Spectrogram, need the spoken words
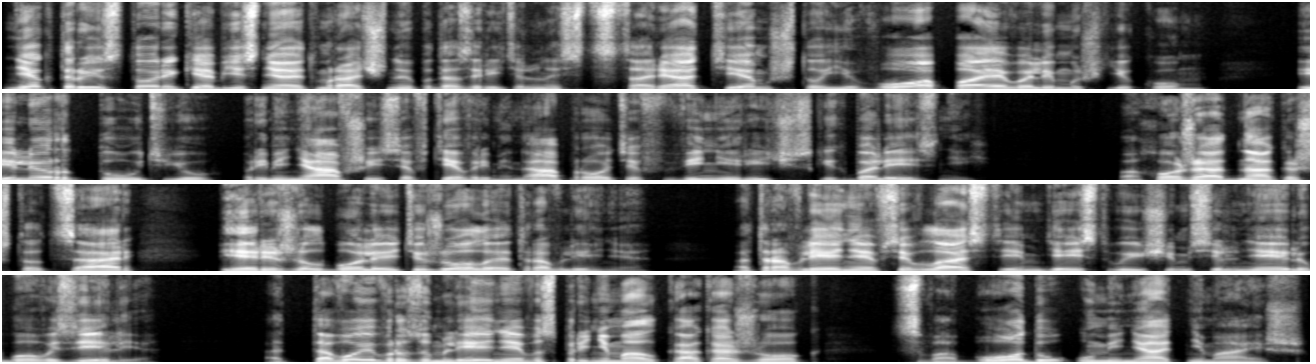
Некоторые историки объясняют мрачную подозрительность царя тем, что его опаивали мышьяком или ртутью, применявшейся в те времена против венерических болезней. Похоже, однако, что царь пережил более тяжелое отравление. Отравление всевластием, действующим сильнее любого зелья. Оттого и вразумление воспринимал как ожог. «Свободу у меня отнимаешь».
